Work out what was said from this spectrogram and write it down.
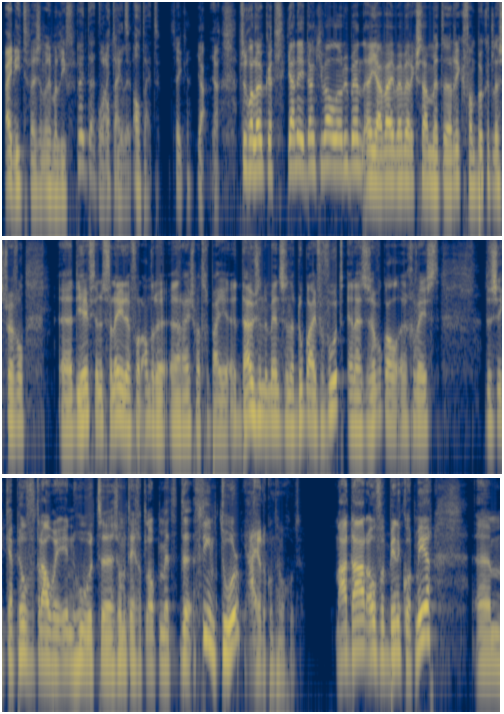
Wij niet, wij zijn alleen maar lief. Dat- altijd, altijd. Zeker, ja. ja. Op zich wel leuk. eh. Ja, nee, dankjewel eh, Ruben. Eh, ja, wij, wij werken samen met Rick van Bucketless Travel. Eh, die heeft in het verleden voor andere reismaatschappijen duizenden mensen naar Dubai vervoerd. En hij is er zelf ook al geweest. Dus ik heb heel veel vertrouwen in hoe het zo meteen gaat lopen met de Theme Tour. Ja, joh, dat komt helemaal goed. Maar daarover binnenkort meer. Ehm,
